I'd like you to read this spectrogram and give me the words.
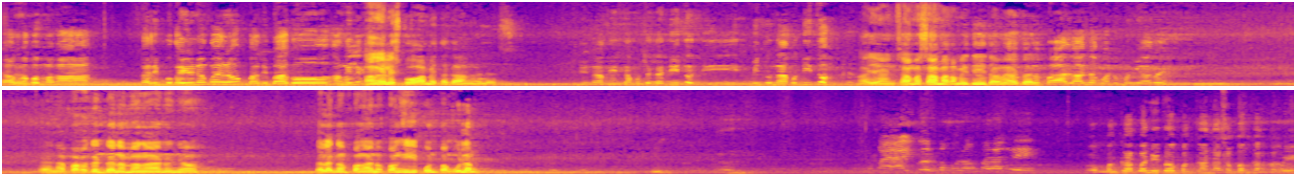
Tama ko, mga... Galing po kayo ng ano, balibago Angeles. Angeles po kami, taga Angeles. Yun nakita ko sila dito, di minto na ako dito. Ayan, sama-sama kami dito mga idol. Bahala na kung anong mangyari. Ayan, napakaganda ng mga ano nyo. Talagang pang ano, pang ipon, pang ulang. Pagka pa nito, pagka nasa bangka kami,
